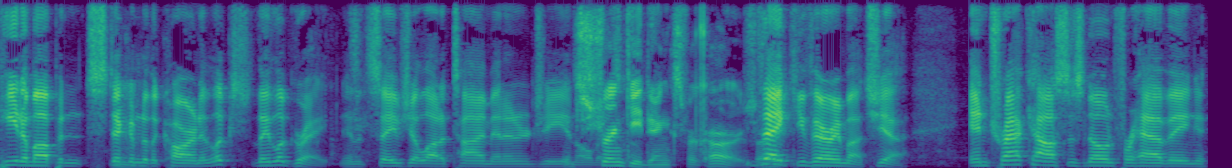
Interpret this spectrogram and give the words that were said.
heat them up and stick Hmm. them to the car, and it looks they look great, and it saves you a lot of time and energy and It's all that shrinky dinks for cars. Right? Thank you very much. Yeah, and Trackhouse is known for having.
